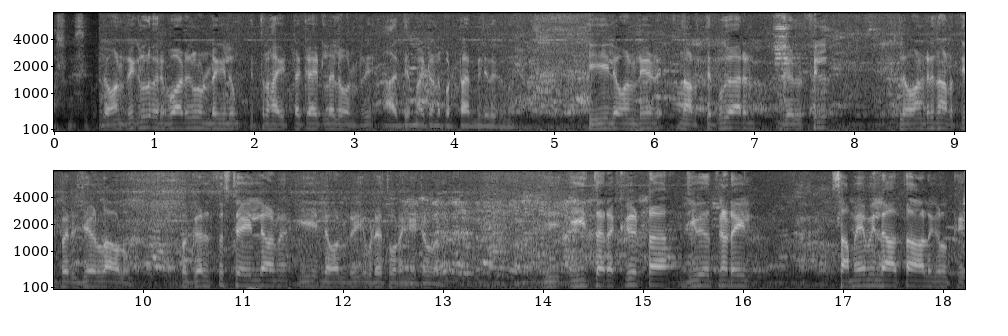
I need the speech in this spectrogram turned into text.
ആശംസിക്കുന്നു. ലോണ്ടറികൾ ഒരുപാടുകളുണ്ടെങ്കിലും ഇത്ര ഹൈടെക് ആയിട്ടുള്ള ലോണ്ടറി ആദ്യമായിട്ടാണ് പട്ടാമ്പിയിൽ വരുന്നത്. ഈ ലോണ്ടറി നടത്തിപ്പുകാരൻ ഗൾഫിൽ ലോണ്ടറി നടത്തി പരിചയമുള്ള ആളും ഇപ്പോൾ ഗൾഫ് സ്റ്റൈലിലാണ് ഈ ലോണ്ടറി ഇവിടെ തുടങ്ങിയിട്ടുള്ളത്. ഈ ഈ തിരക്കിട്ട ജീവിതത്തിനിടയിൽ സമയമില്ലാത്ത ആളുകൾക്ക്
